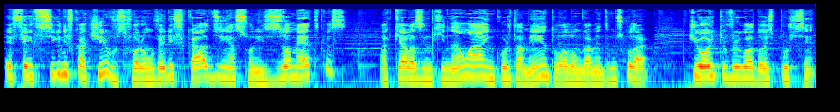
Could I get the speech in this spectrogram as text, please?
efeitos significativos foram verificados em ações isométricas, aquelas em que não há encurtamento ou alongamento muscular, de 8,2%,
